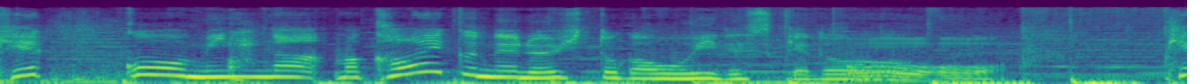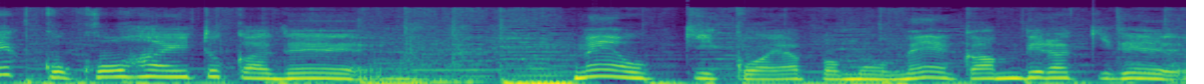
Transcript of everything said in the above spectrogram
結構みんなまあ可愛く寝る人が多いですけど結構後輩とかで、目大きい子はやっぱもう目ガン開きで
